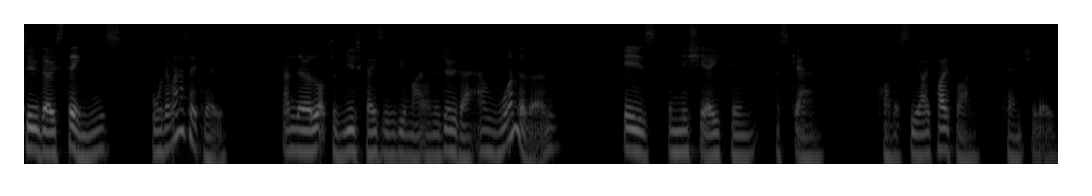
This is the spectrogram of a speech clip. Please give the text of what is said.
do those things automatically. And there are lots of use cases where you might want to do that. And one of them is initiating a scan from a CI pipeline, potentially.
